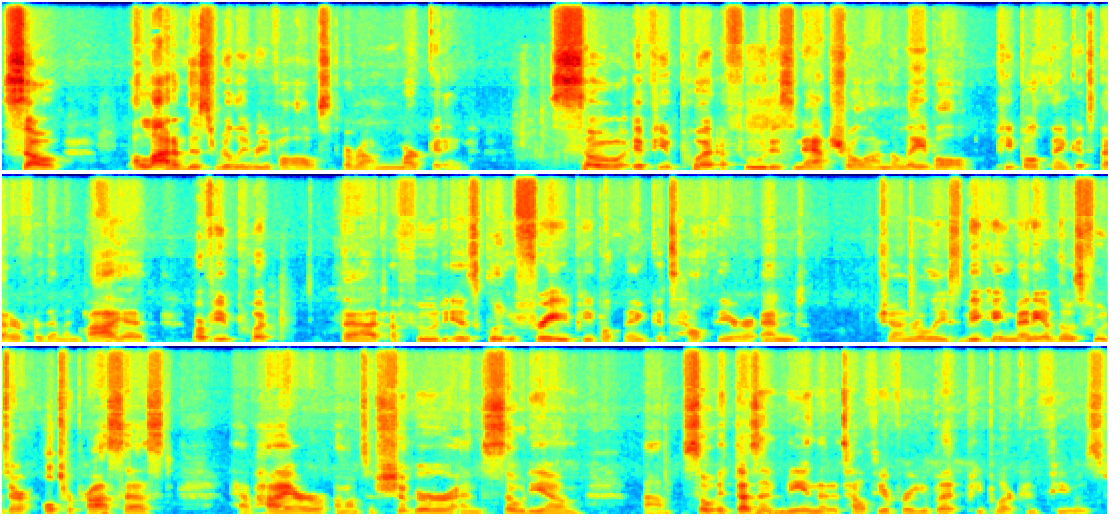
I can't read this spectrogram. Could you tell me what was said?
so, a lot of this really revolves around marketing. So if you put a food as natural on the label, people think it's better for them and buy it. Or if you put that a food is gluten free, people think it's healthier. And generally hmm. speaking, mm. many of those foods are ultra processed, have higher amounts of sugar and sodium. Um, so it doesn't mean that it's healthier for you, but people are confused.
